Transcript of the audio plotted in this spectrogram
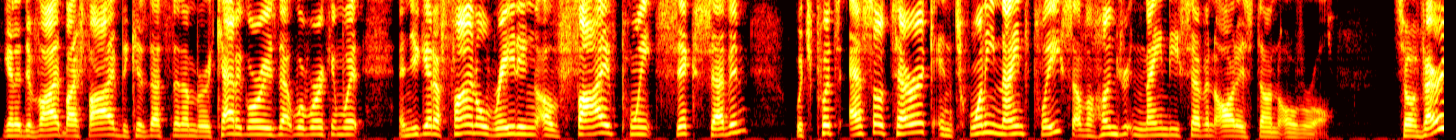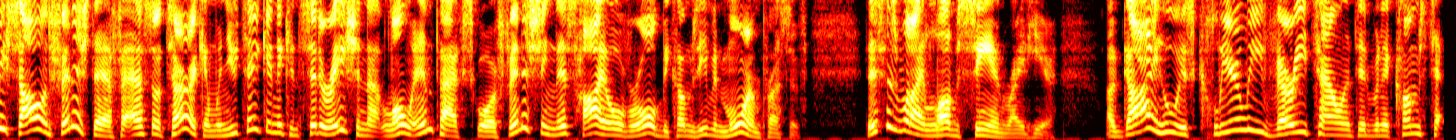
You're going to divide by five because that's the number of categories that we're working with. And you get a final rating of 5.67 which puts Esoteric in 29th place of 197 artists done overall. So a very solid finish there for Esoteric, and when you take into consideration that low impact score, finishing this high overall becomes even more impressive. This is what I love seeing right here. A guy who is clearly very talented when it comes to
